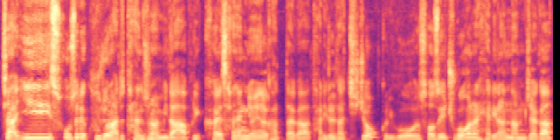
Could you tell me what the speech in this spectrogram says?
자, 이 소설의 구조는 아주 단순합니다. 아프리카에 사냥 여행을 갔다가 다리를 다치죠. 그리고 서서히 죽어가는 해리라는 남자가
